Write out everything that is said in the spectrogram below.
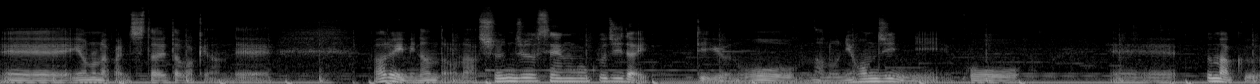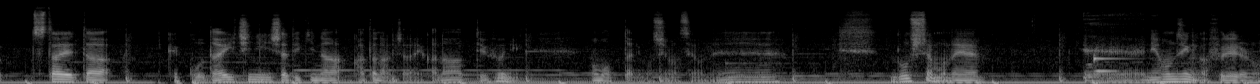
えー、世の中に伝えたわけなんである意味なんだろうな春秋戦国時代っていうのをあの日本人にこう、えー、うまく伝えた結構第一人者的な方なんじゃないかなっていうふうに思ったりもしますよね。どうしてもね、えー、日本人が触れるのっ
